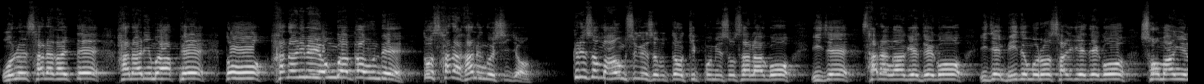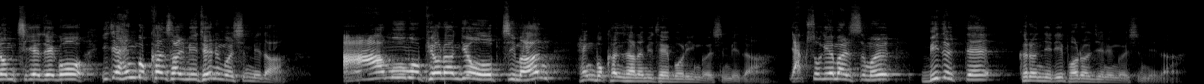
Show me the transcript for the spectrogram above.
오늘 살아갈 때 하나님 앞에 또 하나님의 영광 가운데 또 살아가는 것이죠. 그래서 마음속에서부터 기쁨이 솟아나고 이제 사랑하게 되고 이제 믿음으로 살게 되고 소망이 넘치게 되고 이제 행복한 삶이 되는 것입니다. 아무 뭐 변한 게 없지만 행복한 사람이 돼버린 것입니다. 약속의 말씀을 믿을 때 그런 일이 벌어지는 것입니다.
